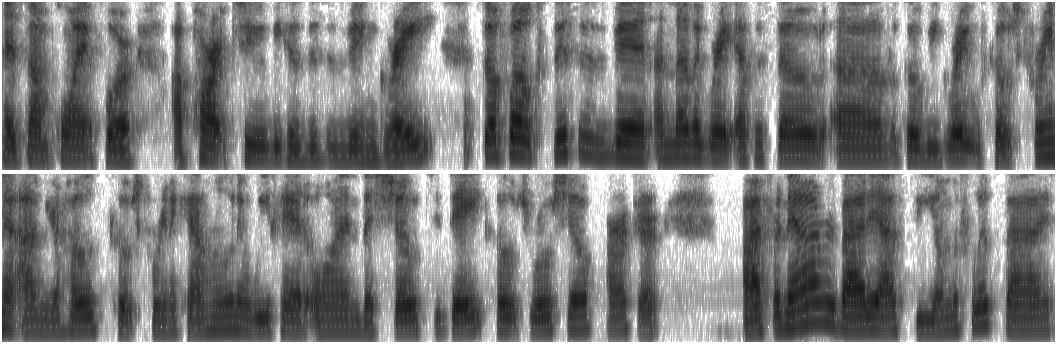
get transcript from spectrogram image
at some point for a part two because this has been great. So, folks, this has been another great episode of Go Be Great with Coach Karina. I'm your host, Coach Karina Calhoun, and we've had on the show today Coach Rochelle Parker. Bye for now, everybody. I'll see you on the flip side.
